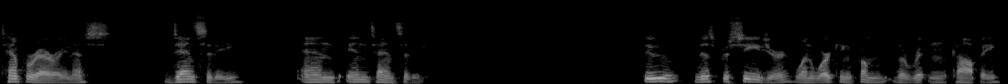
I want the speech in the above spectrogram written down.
temporariness, density, and intensity. Do this procedure when working from the written copy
